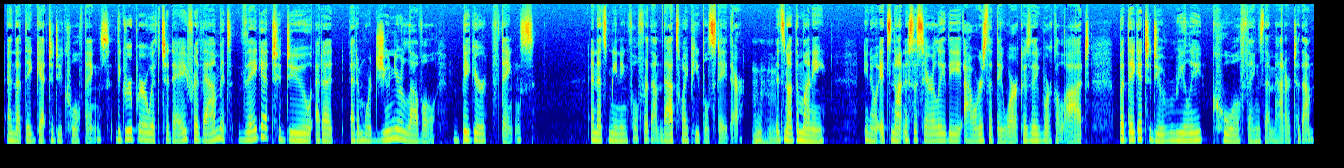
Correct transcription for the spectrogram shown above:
and that they get to do cool things. The group we're with today for them it's they get to do at a at a more junior level bigger things. And that's meaningful for them. That's why people stay there. Mm-hmm. It's not the money. You know it's not necessarily the hours that they work because they work a lot but they get to do really cool things that matter to them.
